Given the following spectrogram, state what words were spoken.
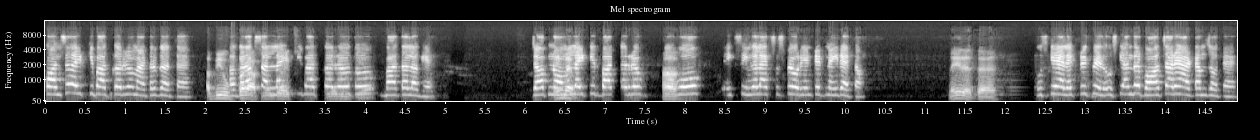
कौन सा लाइट की बात कर रहे हो? मैटर करता है। अगर आप सनलाइट की बात कर रहे हो तो बात अलग है। जब आप नॉर्मल लाइट की बात कर रहे हो तो हाँ। वो एक सिंगल एक्सिस पे ओरिएंटेड नहीं रहता। नहीं रहता है। उसके इलेक्ट्रिक फ़ील्ड उसके अंदर बहुत सारे एटम्स होते हैं।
